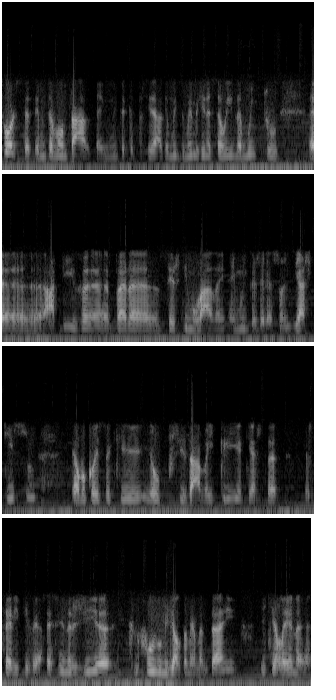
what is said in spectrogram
força, têm muita vontade, têm muita capacidade, têm muito, uma imaginação ainda muito uh, ativa para ser estimulada em, em, muitas direções. E acho que isso é uma coisa que eu precisava e queria que esta série tivesse. Essa energia que, no fundo, o Miguel também mantém e que a Helena,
